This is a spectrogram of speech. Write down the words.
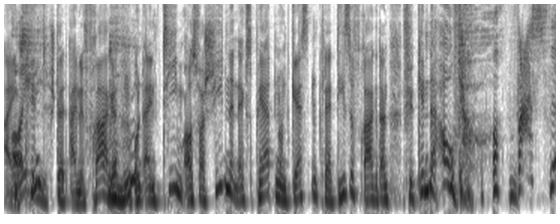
Ein Oi. Kind stellt eine Frage mhm. und ein Team aus verschiedenen Experten und Gästen klärt diese Frage dann für Kinder auf. Oh, was für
